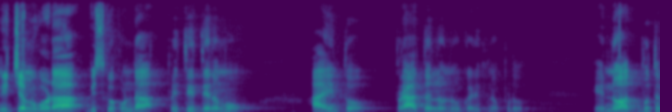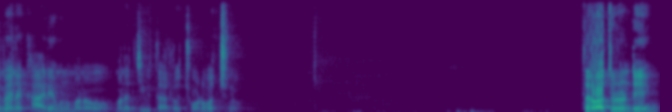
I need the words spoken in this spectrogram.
నిత్యం కూడా విసుకకుండా ప్రతి దినము ఆయనతో ప్రార్థనలో నువ్వు గడిపినప్పుడు ఎన్నో అద్భుతమైన కార్యములు మనం మన జీవితాల్లో చూడవచ్చును. తర్వాత చూడండి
